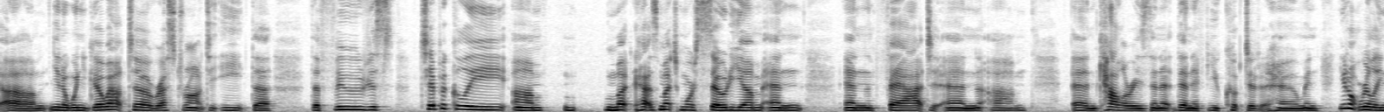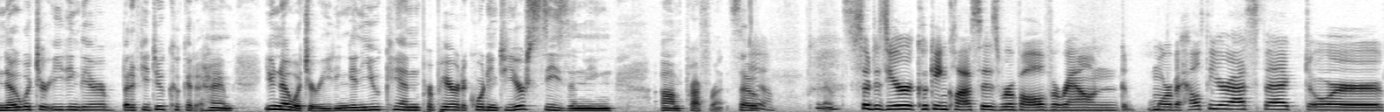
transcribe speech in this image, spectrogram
um, you know, when you go out to a restaurant to eat, the the food is typically um, much, has much more sodium and and fat and um, and calories in it than if you cooked it at home. And you don't really know what you're eating there, but if you do cook it at home, you know what you're eating, and you can prepare it according to your seasoning um, preference. So. Yeah. You know, So does your cooking classes revolve around more of a healthier aspect or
